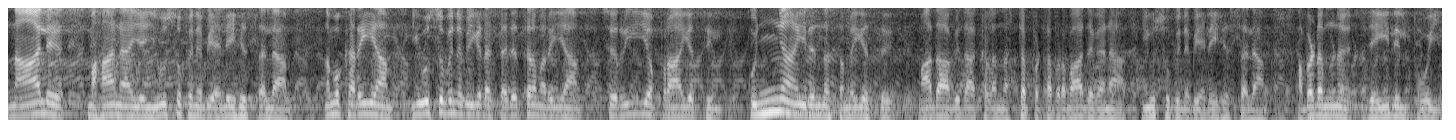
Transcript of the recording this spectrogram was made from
നാല് മഹാനായ യൂസുഫ് നബി അലിഹിസ്സലാം നമുക്കറിയാം യൂസുഫ് നബിയുടെ ചരിത്രം അറിയാം. ചെറിയ പ്രായത്തിൽ കുഞ്ഞായിരുന്ന സമയത്ത് മാതാപിതാക്കളെ നഷ്ടപ്പെട്ട പ്രവാചകന യൂസുഫ് നബി അലിഹിസ്സലാം അവിടെ നിന്ന് ജയിലിൽ പോയി.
